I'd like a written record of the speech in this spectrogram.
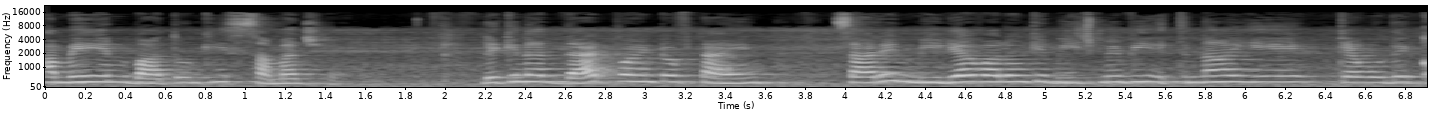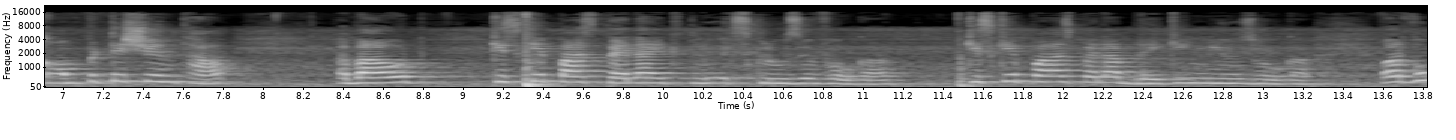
हमें इन बातों की समझ है लेकिन at that point of time सारे मीडिया वालों के बीच में भी इतना ये क्या बोलते कंपटीशन था अबाउट किसके पास पहला एक्सक्लूसिव होगा किसके पास पहला ब्रेकिंग न्यूज़ होगा? और वो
